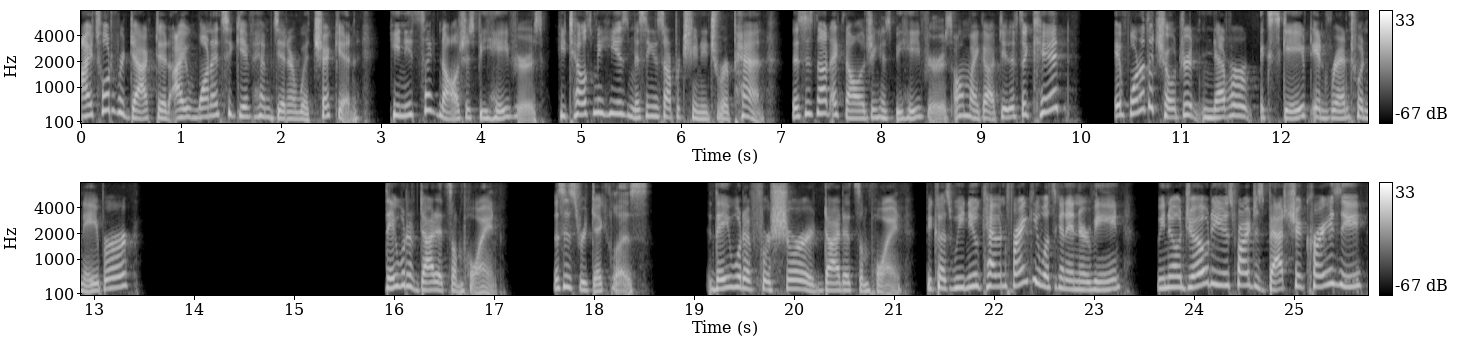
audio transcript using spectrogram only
I told Redacted I wanted to give him dinner with chicken. He needs to acknowledge his behaviors. He tells me he is missing his opportunity to repent. This is not acknowledging his behaviors. Oh my God, dude. If the kid, if one of the children never escaped and ran to a neighbor, they would have died at some point. This is ridiculous. They would have for sure died at some point because we knew Kevin Franke was going to intervene. We know Jodi is probably just batshit crazy.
